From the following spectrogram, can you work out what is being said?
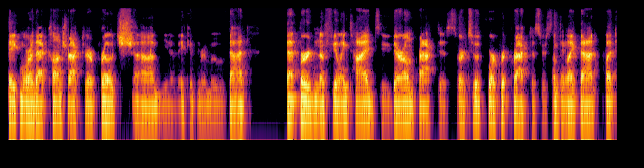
take more of that contractor approach. Um, you know, they can remove that that burden of feeling tied to their own practice or to a corporate practice or something like that. But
